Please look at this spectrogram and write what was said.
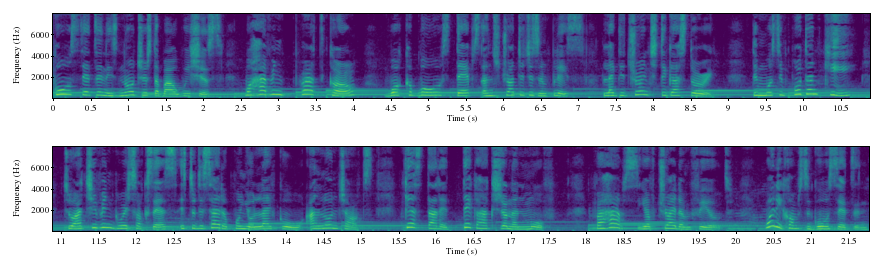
Goal setting is not just about wishes, but having practical, workable steps and strategies in place, like the trench digger story. The most important key to achieving great success is to decide upon your life goal and launch out. Get started, take action, and move. Perhaps you have tried and failed. When it comes to goal setting,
